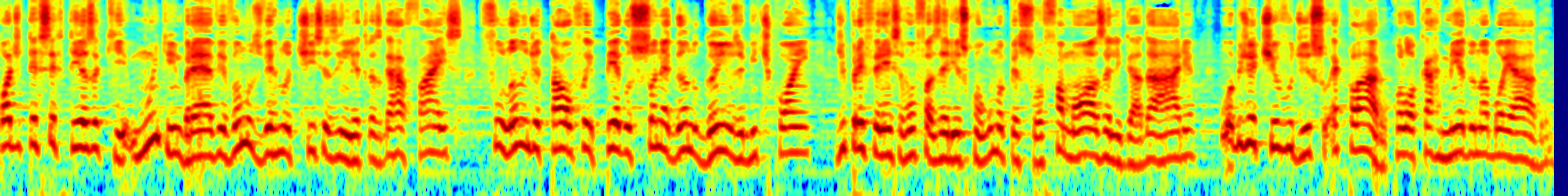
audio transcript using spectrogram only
pode ter certeza que, muito em breve, vamos ver notícias em letras garrafais: Fulano de Tal foi pego sonegando ganhos em Bitcoin. De preferência, vão fazer isso com alguma pessoa famosa ligada à área. O objetivo disso é claro: colocar medo na boiada.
